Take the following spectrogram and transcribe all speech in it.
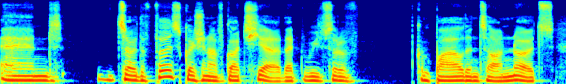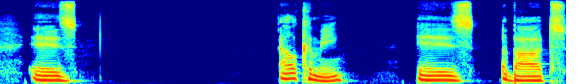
and so the first question I've got here that we've sort of compiled into our notes is alchemy is about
